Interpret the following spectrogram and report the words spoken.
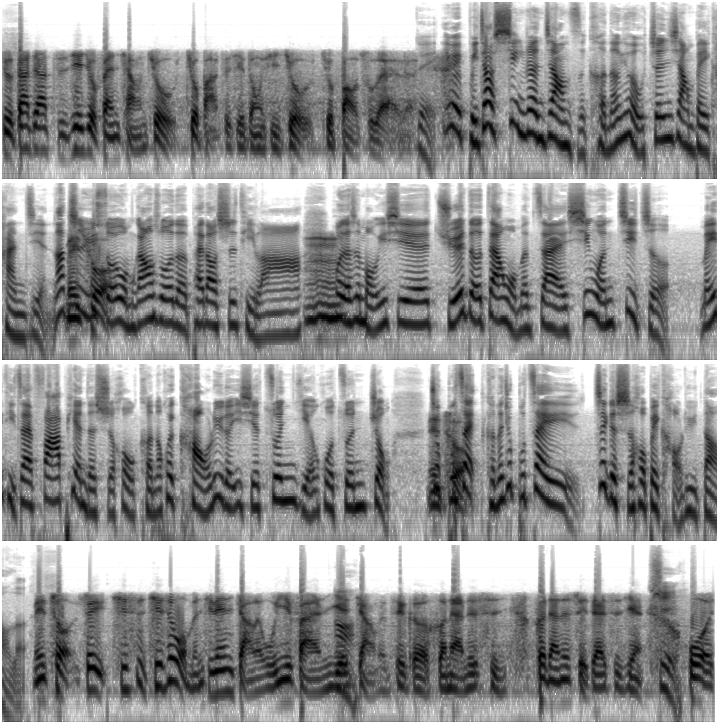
就大家直接就翻墙就就把这些东西就就爆出来了。对，因为比较信任这样子，可能又有真相被看见。那至于所谓我们刚刚说的拍到尸体啦，嗯或者是某一些觉得在我们在新闻记者。媒体在发片的时候，可能会考虑的一些尊严或尊重，就不在，可能就不在这个时候被考虑到了。没错，所以其实其实我们今天讲了吴亦凡，也啊讲了这个河南的事，河南的水灾事件。是我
